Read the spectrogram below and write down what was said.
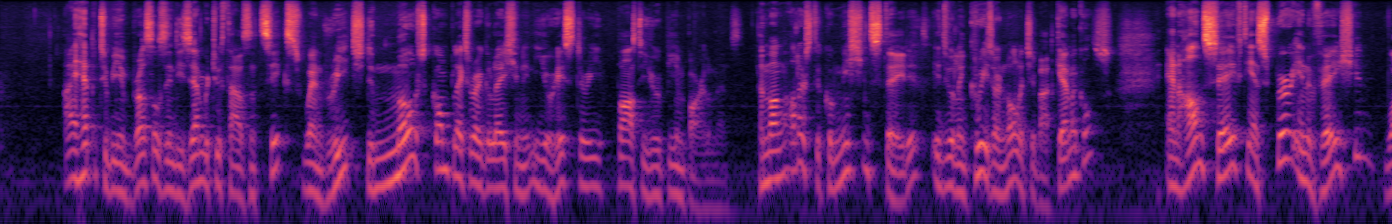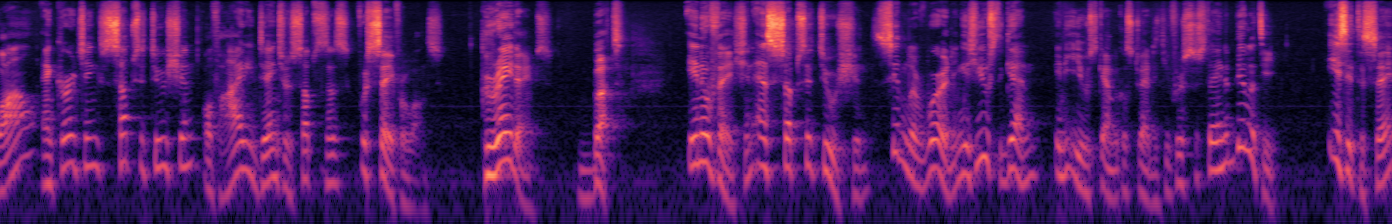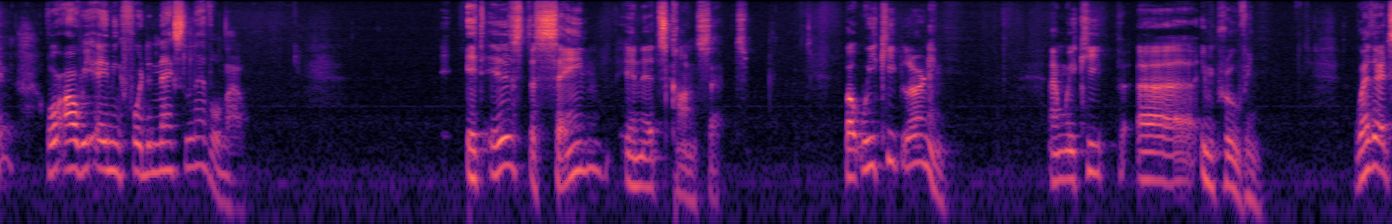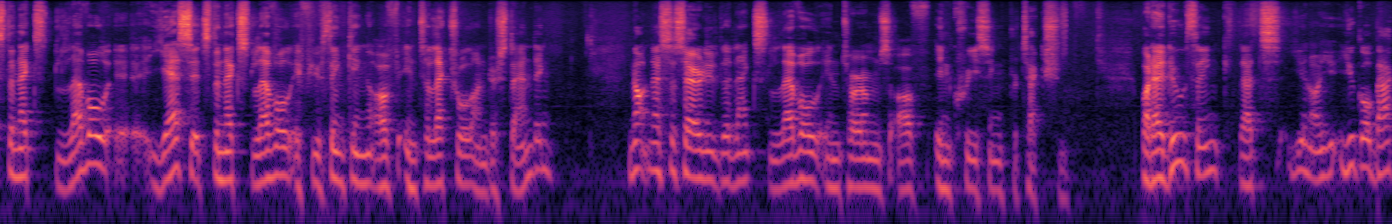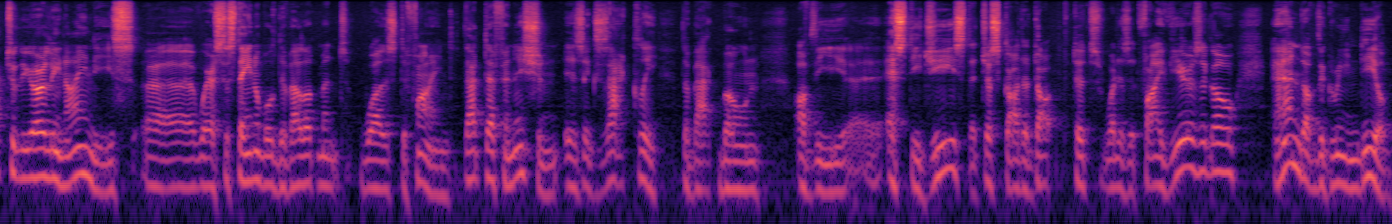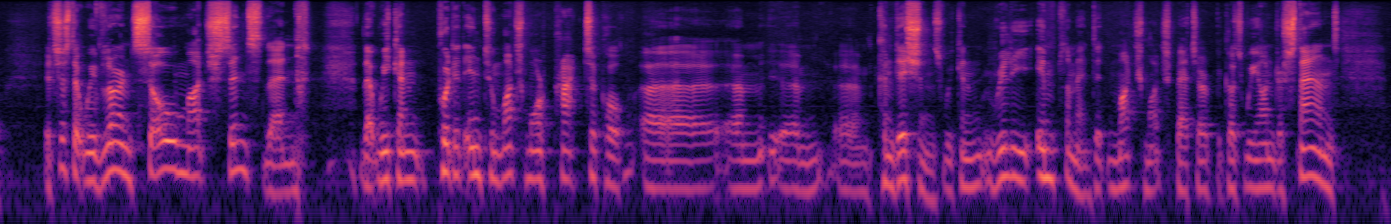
I happened to be in Brussels in December 2006 when REACH, the most complex regulation in EU history, passed the European Parliament. Among others, the Commission stated it will increase our knowledge about chemicals, enhance safety and spur innovation while encouraging substitution of highly dangerous substances for safer ones. Great aims, but innovation and substitution, similar wording is used again in the EU's chemical strategy for sustainability. Is it the same or are we aiming for the next level now? It is the same in its concept, but we keep learning and we keep uh, improving. Whether it's the next level, uh, yes, it's the next level if you're thinking of intellectual understanding, not necessarily the next level in terms of increasing protection. But I do think that, you know, you, you go back to the early 90s uh, where sustainable development was defined. That definition is exactly the backbone of the uh, SDGs that just got adopted, what is it, five years ago, and of the Green Deal. It's just that we've learned so much since then that we can put it into much more practical uh, um, um, um, conditions. We can really implement it much, much better because we understand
